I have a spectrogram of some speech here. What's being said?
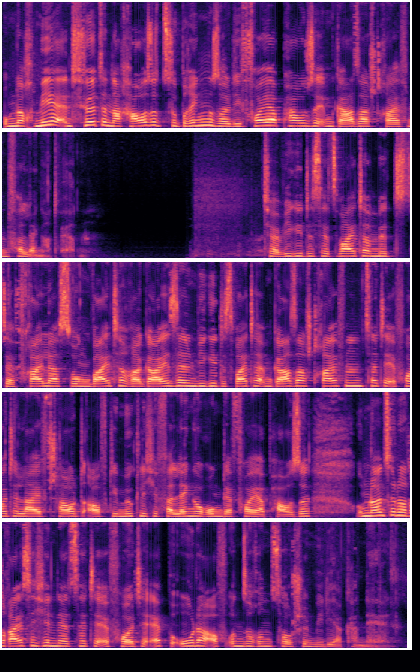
Um noch mehr Entführte nach Hause zu bringen, soll die Feuerpause im Gazastreifen verlängert werden. Tja, wie geht es jetzt weiter mit der Freilassung weiterer Geiseln? Wie geht es weiter im Gazastreifen? ZDF heute live schaut auf die mögliche Verlängerung der Feuerpause um 19.30 Uhr in der ZDF heute App oder auf unseren Social Media Kanälen.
